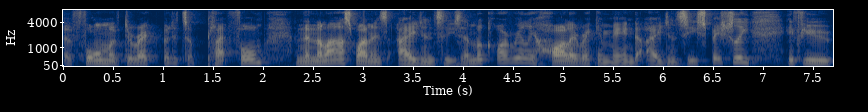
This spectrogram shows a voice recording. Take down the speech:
a form of direct, but it's a platform. And then the last one is agencies. And look, I really highly recommend agencies, especially if you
